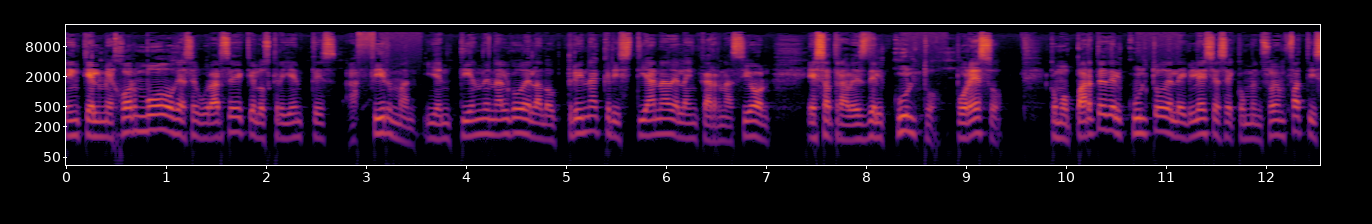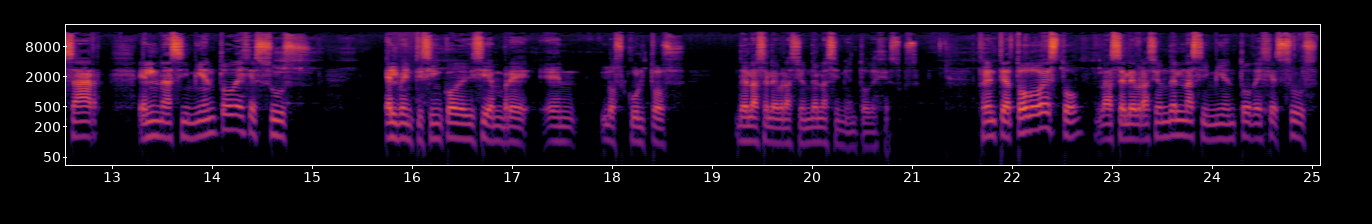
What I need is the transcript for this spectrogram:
en que el mejor modo de asegurarse de que los creyentes afirman y entienden algo de la doctrina cristiana de la encarnación es a través del culto. Por eso, como parte del culto de la iglesia se comenzó a enfatizar el nacimiento de Jesús el 25 de diciembre en los cultos de la celebración del nacimiento de Jesús. Frente a todo esto, la celebración del nacimiento de Jesús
